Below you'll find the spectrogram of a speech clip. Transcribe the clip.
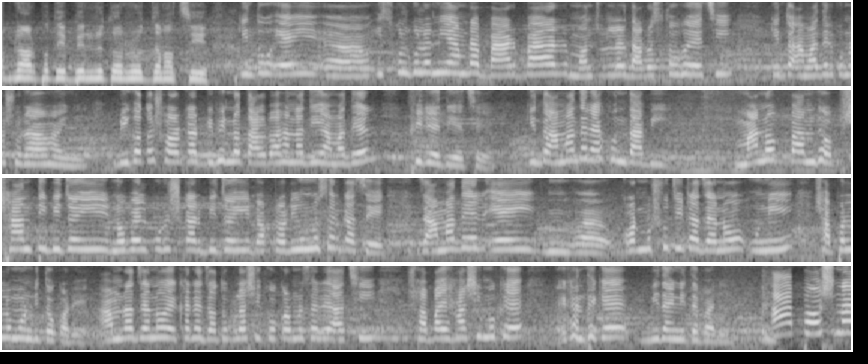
আপনার প্রতি বিনীত অনুরোধ জানাচ্ছি। কিন্তু এই স্কুলগুলো নিয়ে আমরা বারবার মন্ত্রণালয়ের দ্বারস্থ হয়েছি, কিন্তু আমাদের কোনো সুরাহা হয়নি। বিগত সরকার বিভিন্ন তালবাহানা দিয়ে আমাদের ফিরিয়ে দিয়েছে। কিন্তু আমাদের এখন দাবি মানব বান্ধব শান্তি বিজয়ী নোবেল পুরস্কার বিজয়ী ডক্টর ইউনুসের কাছে যে আমাদের এই কর্মসূচিটা যেন উনি সাফল্যমণ্ডিত করে। আমরা যেন এখানে যতগুলো শিক্ষক কর্মচারী আছি সবাই হাসি মুখে এখান থেকে বিদায় নিতে পারি। আপোষ না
